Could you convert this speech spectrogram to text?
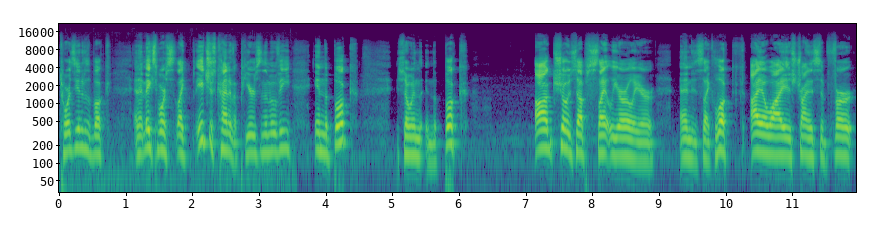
towards the end of the book, and it makes more like it just kind of appears in the movie. In the book, so in in the book, Og shows up slightly earlier, and it's like, look, IOI is trying to subvert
